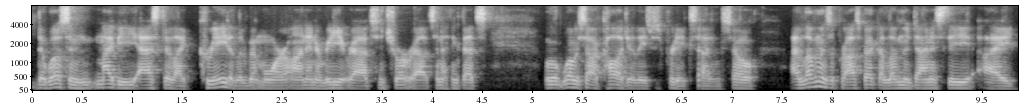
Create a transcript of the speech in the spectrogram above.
the Wilson might be asked to like create a little bit more on intermediate routes and short routes. And I think that's what we saw at college at least was pretty exciting. So I love him as a prospect. I love him in dynasty. I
